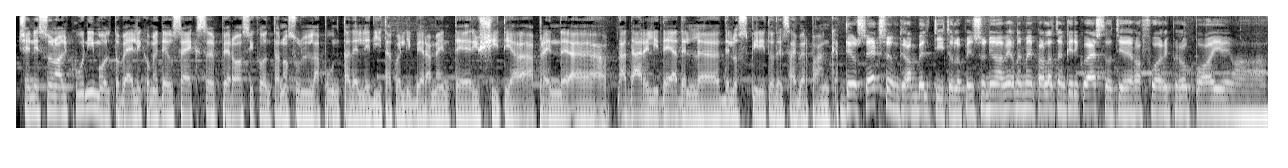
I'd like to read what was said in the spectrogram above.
ce ne sono alcuni molto belli come Deus Ex, però si contano sulla punta delle dita, quelli veramente riusciti a, prendere, a, a dare l'idea del, dello spirito del cyberpunk. Deus Ex è un gran bel titolo, penso di non averne mai parlato anche di questo, tirerò fuori però poi, ma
